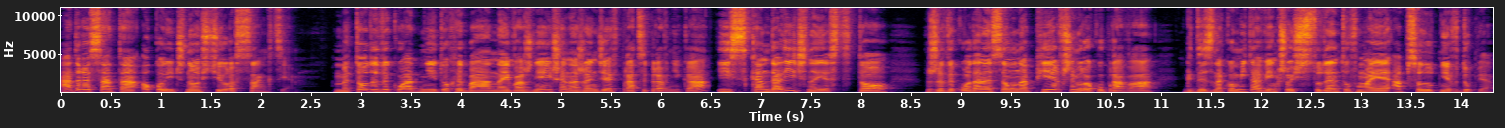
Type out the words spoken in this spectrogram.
adresata, okoliczności oraz sankcje. Metody wykładni to chyba najważniejsze narzędzie w pracy prawnika i skandaliczne jest to, że wykładane są na pierwszym roku prawa, gdy znakomita większość studentów ma je absolutnie w dupie.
